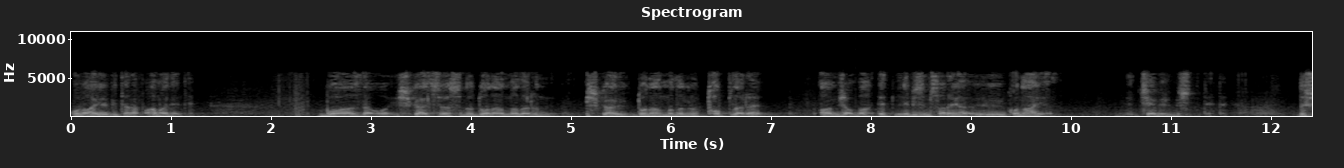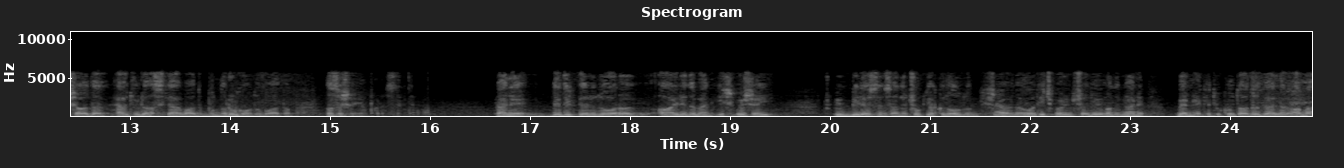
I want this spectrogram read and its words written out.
Onu ayrı bir taraf ama dedi. Boğaz'da o işgal sırasında donanmaların, işgal donanmalarının topları amcam Vahdettin'le bizim saraya, e, konağa çevrilmişti dedi. Dışarıda her türlü asker vardı. Bunları kovdu bu adam. Nasıl şey yaparız dedi. Yani dedikleri doğru. Ailede ben hiçbir şey çünkü bilirsin sen de çok yakın olduğun kişilerden var. Hiç böyle bir şey duymadım. Yani memleketi kurtardı derler. Ama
